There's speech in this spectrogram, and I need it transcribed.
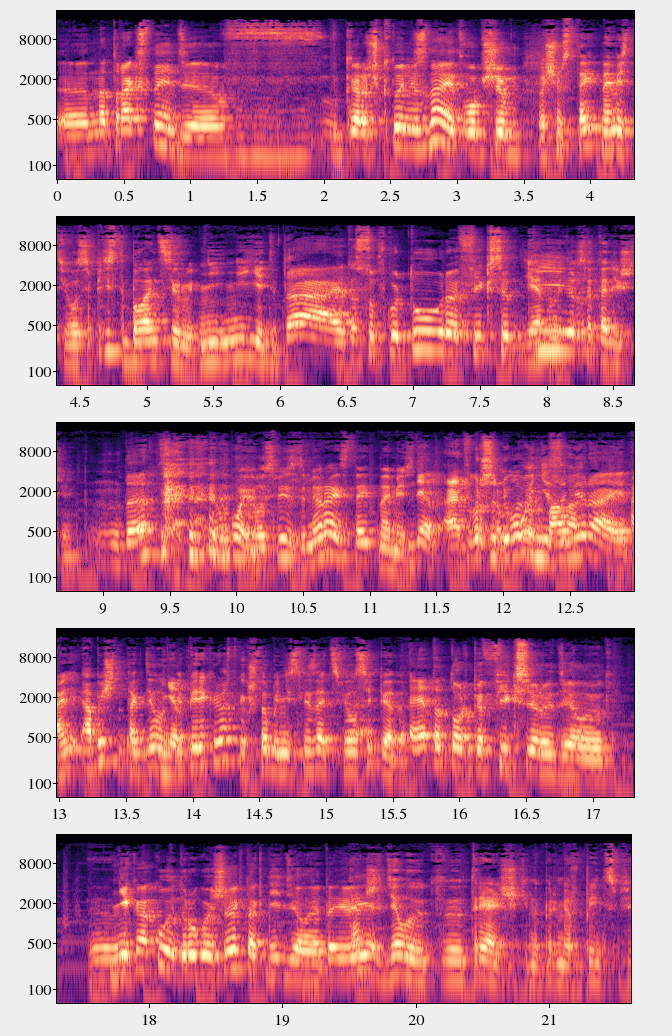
э, на трак-стенде. В- Короче, кто не знает, в общем, В общем, стоит на месте велосипедист и балансирует, не, не едет. да, это субкультура, фиксит Я думаю, это лишнее. Да? Любой велосипедист замирает, стоит на месте. Нет, а это что любой не замирает. Они обычно так делают на перекрестках, чтобы не слезать с велосипеда. Это только фиксеры делают. Никакой другой человек так не делает. И- Так же делают э, триальщики, например, в принципе.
